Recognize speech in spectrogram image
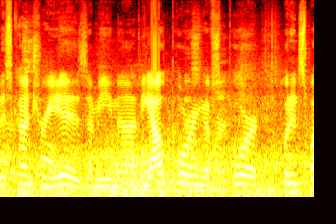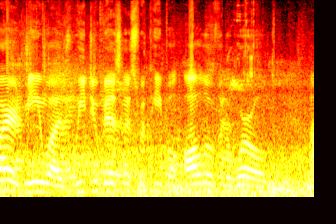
this country is, I mean, the outpouring of support. What inspired me was we do business with people all over the world. Uh,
